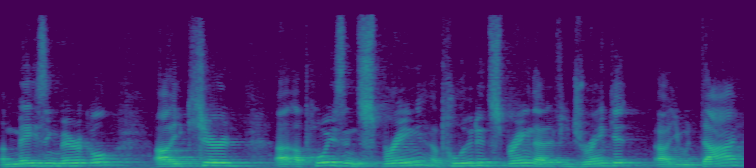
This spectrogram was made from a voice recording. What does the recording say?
amazing miracle. Uh, he cured uh, a poisoned spring, a polluted spring that if you drank it, uh, you would die.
